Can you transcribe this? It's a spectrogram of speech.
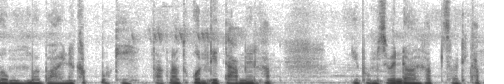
ลงบ่อยๆนะครับ โอเค ฝากเราทุกคนติดตามด้วยนะครับ นี่ผมเซเว่นดอยครับ สวัสดีครับ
